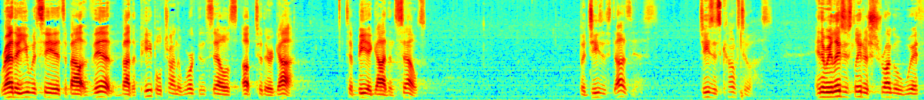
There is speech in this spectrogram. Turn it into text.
Rather, you would see it's about them, about the people trying to work themselves up to their God, to be a God themselves. But Jesus does this. Jesus comes to us. And the religious leaders struggle with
